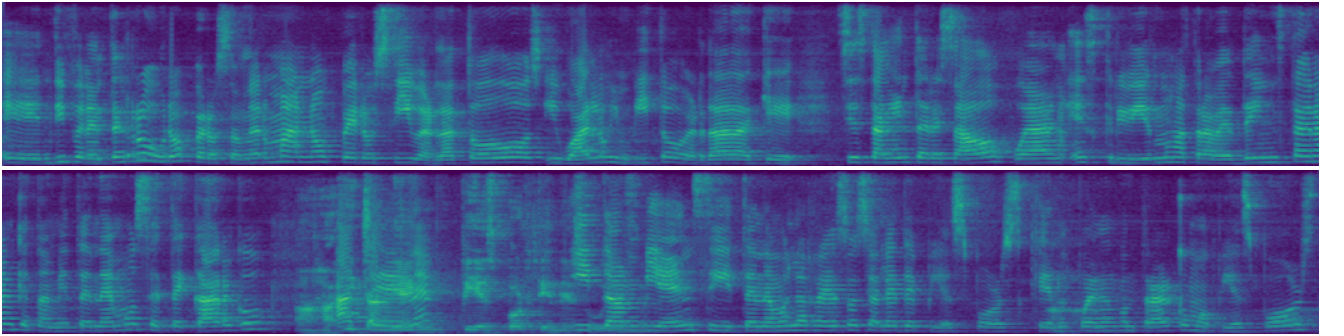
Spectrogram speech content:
en diferentes rubros, pero son hermanos, pero sí, ¿verdad? Todos igual los invito, ¿verdad? A que si están interesados puedan escribirnos a través de Instagram, que también tenemos CT Cargo, Ajá. Y también P-Sport tiene su Y también, sí, tenemos las redes sociales de P Sports, que nos pueden encontrar como P Sports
